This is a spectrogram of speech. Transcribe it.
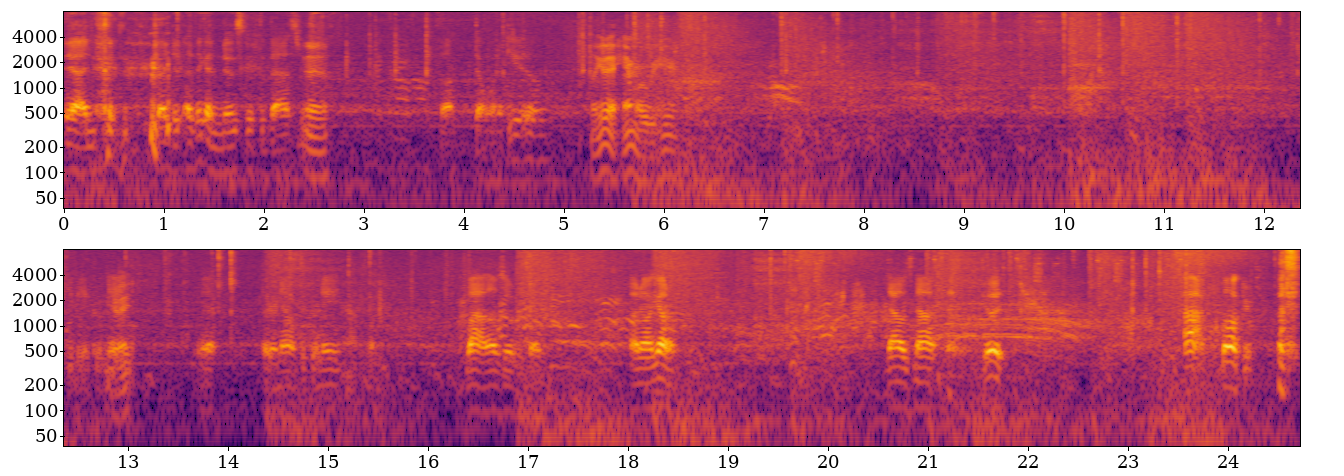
yeah, I, tried to, I think I no scoped the bastard. yeah. Fuck, don't want to deal. I got a hammer over here. Give me a You grenade. right? Yeah. Better now with the grenade. Ah. Wow, that was overkill. Oh no, I got him. That was not good. Ah, fucker.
